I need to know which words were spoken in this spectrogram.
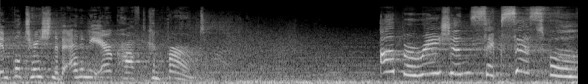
Infiltration of enemy aircraft confirmed. Operation successful!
